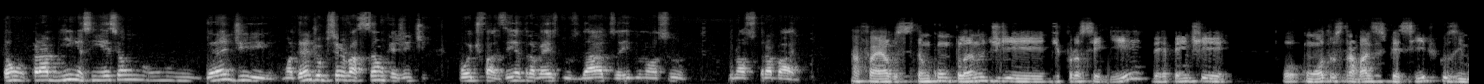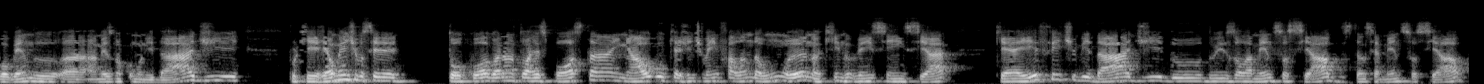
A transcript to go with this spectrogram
Então, para mim, assim, esse é um, um, grande, uma grande observação que a gente pôde fazer através dos dados aí do nosso, do nosso trabalho. Rafael, vocês estão com um plano de, de prosseguir, de repente, com outros trabalhos específicos envolvendo a, a mesma comunidade? Porque realmente você tocou agora na tua resposta em algo que a gente vem falando há um ano aqui no Vem Cienciar, que é a efetividade do, do isolamento social, do distanciamento social,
